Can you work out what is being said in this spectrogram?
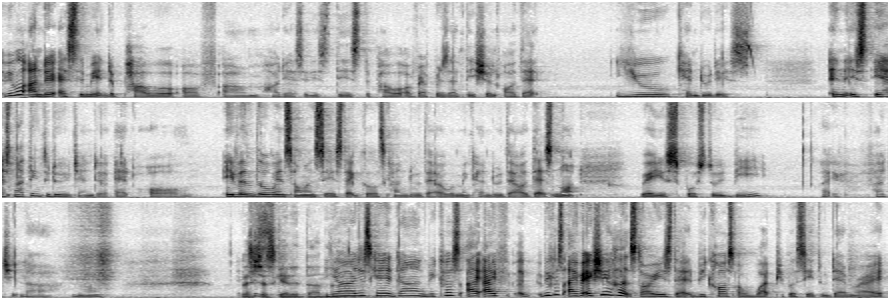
People underestimate the power of um, how do I say this? This the power of representation, or that you can do this, and it's, it has nothing to do with gender at all. Even though when someone says that girls can't do that or women can't do that or that's not where you're supposed to be, like fudge it lah, you know. Let's just, get it done. Yeah, just get it done because I I've because I've actually heard stories that because of what people say to them, right,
